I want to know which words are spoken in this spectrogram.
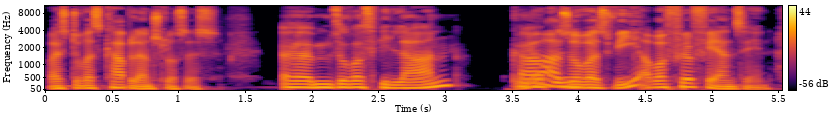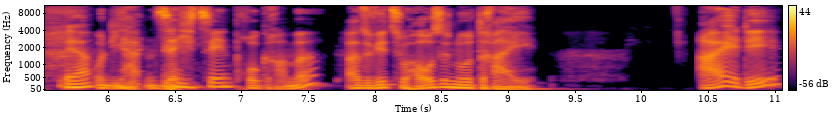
Weißt du, was Kabelanschluss ist? Ähm, sowas wie LAN? Ja, sowas wie, aber für Fernsehen. Ja. Und die hatten 16 Programme, also wir zu Hause nur drei. ARD,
